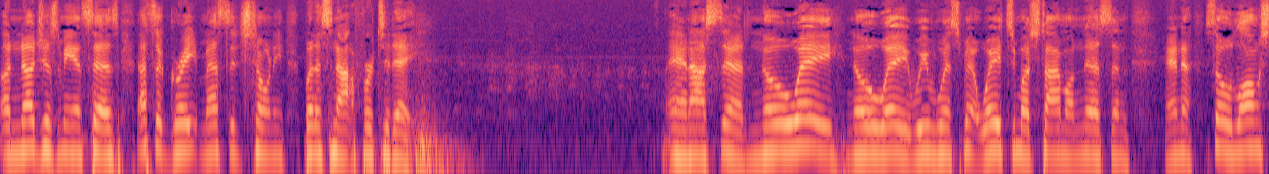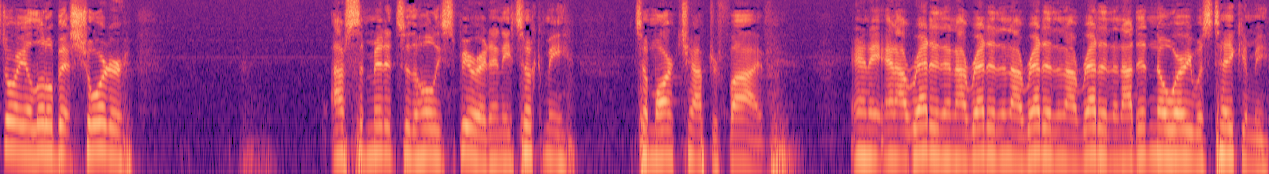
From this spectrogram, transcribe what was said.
uh, nudges me and says, That's a great message, Tony, but it's not for today. And I said, No way, no way. We went, spent way too much time on this. And, and uh, so, long story a little bit shorter, I've submitted to the Holy Spirit, and He took me to Mark chapter 5. And, and I read it and I read it and I read it and I read it and I didn't know where he was taking me,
